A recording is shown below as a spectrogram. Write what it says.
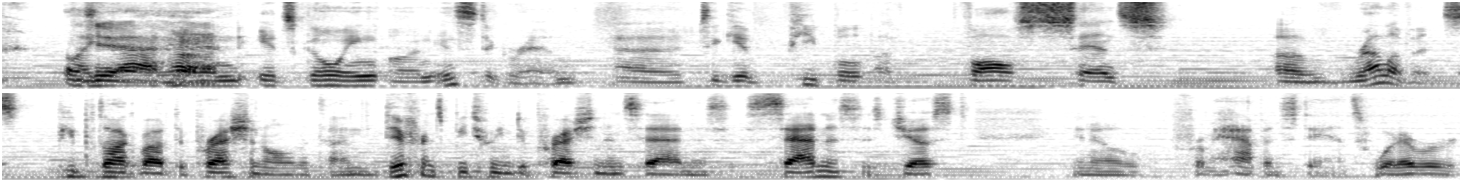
like Yeah. that, and it's going on Instagram uh, to give people a false sense of relevance. People talk about depression all the time. The difference between depression and sadness sadness is just, you know, from happenstance. Whatever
